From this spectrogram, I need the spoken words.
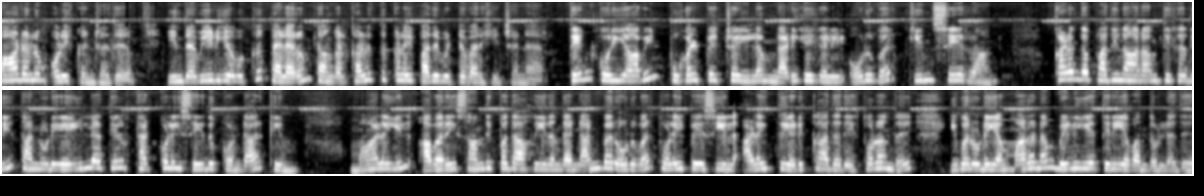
பாடலும் ஒலிக்கின்றது. இந்த வீடியோவுக்கு பலரும் தங்கள் கருத்துக்களை பதிவிட்டு வருகின்றனர். தென் கொரியாவின் புகழ்பெற்ற இளம் நடிகைகளில் ஒருவர் கிம் சே ரான். கடந்த பதினாறாம் திகதி தன்னுடைய இல்லத்தில் தற்கொலை செய்து கொண்டார் கிம். மாலையில் அவரை சந்திப்பதாக இருந்த நண்பர் ஒருவர் தொலைபேசியில் அழைத்து எடுக்காததை தொடர்ந்து இவருடைய மரணம் வெளியே தெரிய வந்துள்ளது.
